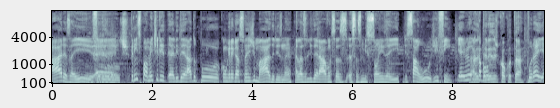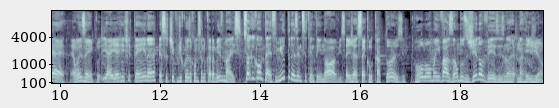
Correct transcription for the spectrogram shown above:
várias aí. Infelizmente. é, principalmente li- é, liderado por congregações de madres, né? Elas lideravam essas, essas missões aí de saúde, enfim. E aí Madre acabou. Teresa de Calcutá. Por aí, é, é um exemplo. E aí a gente tem, né, esse tipo de coisa acontecendo cada vez mais. Só que acontece, em 1379, isso aí já é século XIV, rolou uma invasão dos genoveses na, na região.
